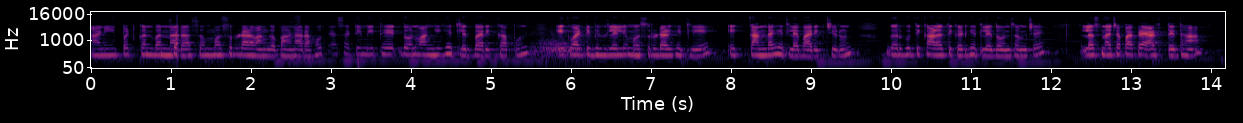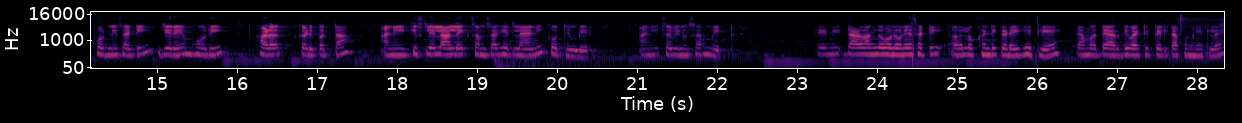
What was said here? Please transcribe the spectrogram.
आणि पटकन बनणारं असं मसूर डाळ वांगं पाहणार आहोत. त्यासाठी मी इथे दोन वांगी घेतलेत बारीक कापून. एक वाटी भिजलेली मसूर डाळ घेतली आहे एक कांदा घेतला आहे बारीक चिरून. घरगुती काळं तिखट घेतले दोन चमचे. लसणाच्या पाकळ्या आठ ते दहा. फोडणीसाठी जिरे मोहरी हळद कडीपत्ता आणि किसले लाल एक चमचा घेतला आहे आणि कोथिंबीर आणि चवीनुसार मीठ. ते मी डाळ वांग बनवण्यासाठी लोखंडी कढई घेतली आहे. त्यामध्ये अर्धी वाटी तेल टाकून घेतलं आहे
